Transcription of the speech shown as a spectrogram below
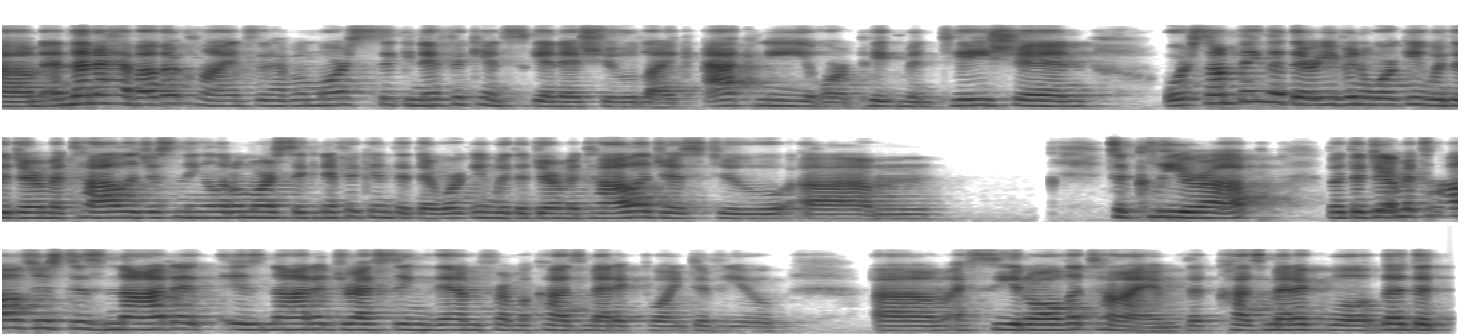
um, and then I have other clients that have a more significant skin issue like acne or pigmentation or something that they're even working with a dermatologist, something a little more significant that they're working with a dermatologist to um, to clear up. But the dermatologist is not is not addressing them from a cosmetic point of view. Um, I see it all the time. The cosmetic will the, the,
